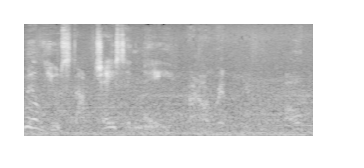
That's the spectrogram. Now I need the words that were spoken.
Will you stop chasing me? Gonna rip you. Oh,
